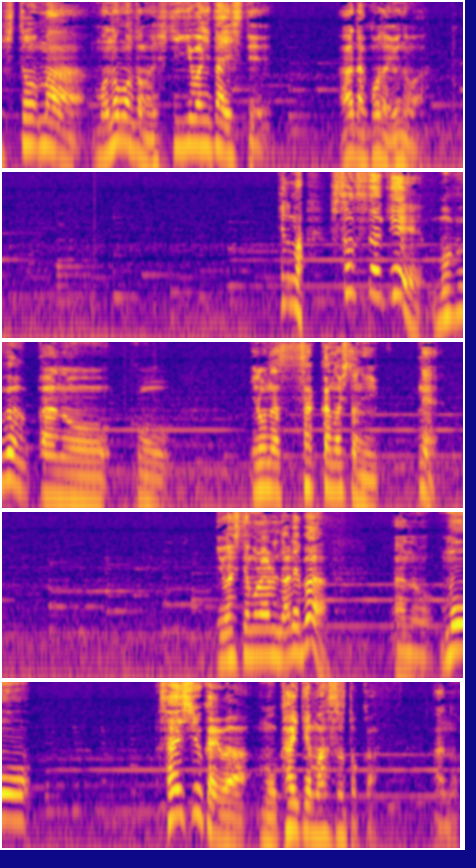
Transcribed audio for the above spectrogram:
人まあ物事の引き際に対してああだこうだ言うのは。けどまあ一つだけ僕があのこういろんな作家の人にね言わせてもらえるんであればあのもう最終回はもう書いてますとかあの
